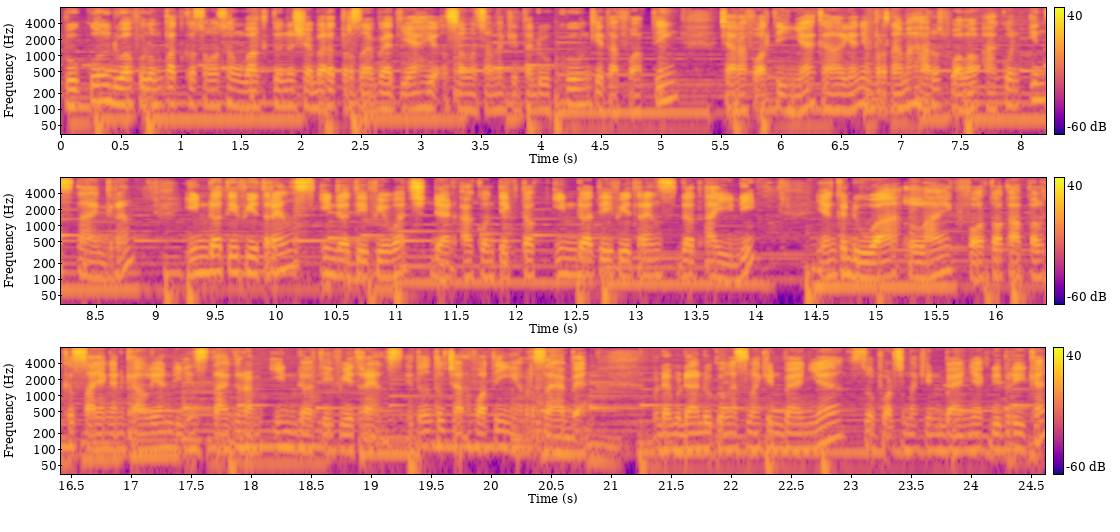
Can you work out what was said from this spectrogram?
pukul 24.00 waktu Indonesia Barat persahabat ya. Yuk sama-sama kita dukung, kita voting. Cara votingnya kalian yang pertama harus follow akun Instagram Indo TV Trends, Indo TV Watch Dan akun TikTok indotvtrends.id yang kedua, like foto couple kesayangan kalian di Instagram Indo TV Trends. Itu untuk cara voting ya persahabat. Mudah-mudahan dukungan semakin banyak, support semakin banyak diberikan.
